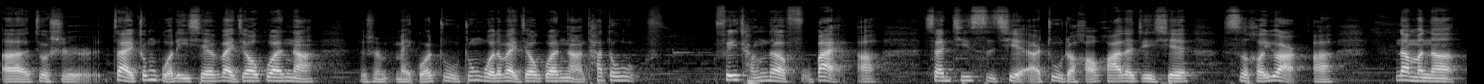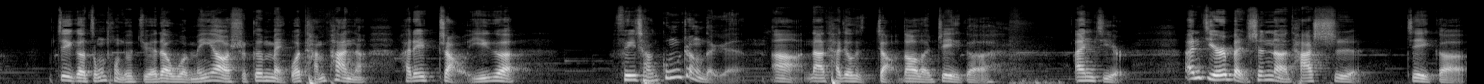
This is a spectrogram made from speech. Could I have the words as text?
呃，就是在中国的一些外交官呢，就是美国驻中国的外交官呢，他都非常的腐败啊，三妻四妾啊，住着豪华的这些四合院啊。那么呢，这个总统就觉得，我们要是跟美国谈判呢，还得找一个非常公正的人啊。那他就找到了这个安吉尔。安吉尔本身呢，他是这个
